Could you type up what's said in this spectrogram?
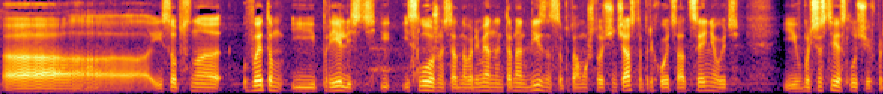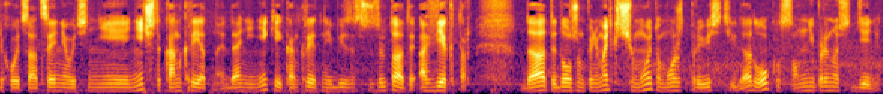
э, и, собственно, в этом и прелесть, и, и сложность одновременно интернет-бизнеса, потому что очень часто приходится оценивать, и в большинстве случаев приходится оценивать не нечто конкретное, да, не некие конкретные бизнес-результаты, а вектор, да, ты должен понимать, к чему это может привести, да, Locals, он не приносит денег,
